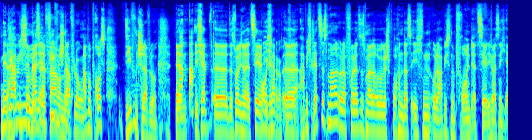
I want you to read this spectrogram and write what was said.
nee, da die hab haben ich so eine meine Erfahrung mit. Tiefenstaffelung. Apropos Tiefenstaffelung. Ähm, ich habe, äh, das wollte ich noch erzählen. Oh, ich habe, hab äh, habe ich letztes Mal oder vorletztes Mal darüber gesprochen, dass ich ein, oder habe ich es einem Freund erzählt? Ich weiß nicht.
